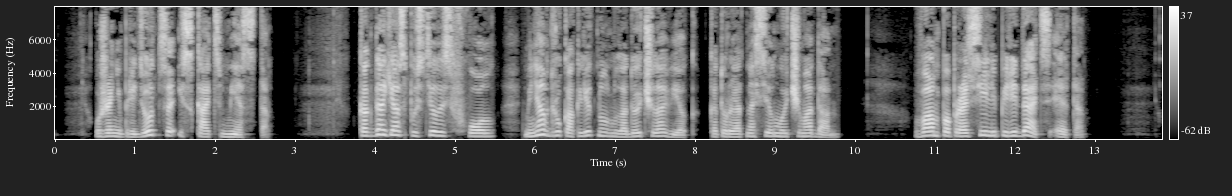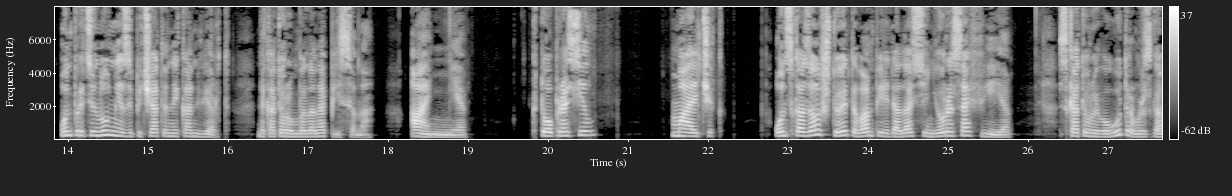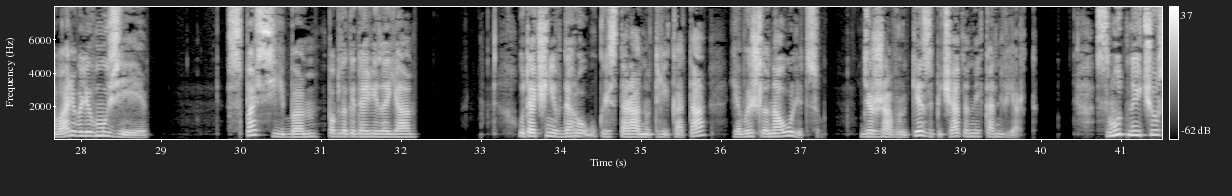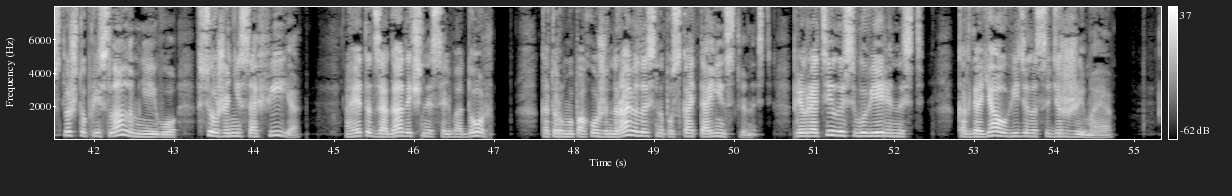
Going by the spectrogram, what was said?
уже не придется искать место. Когда я спустилась в холл, меня вдруг окликнул молодой человек, который относил мой чемодан. «Вам попросили передать это». Он протянул мне запечатанный конверт, на котором было написано «Анне». «Кто просил?» «Мальчик. Он сказал, что это вам передала сеньора София, с которой вы утром разговаривали в музее». «Спасибо», — поблагодарила я. Уточнив дорогу к ресторану «Три кота», я вышла на улицу держа в руке запечатанный конверт. Смутное чувство, что прислала мне его, все же не София, а этот загадочный Сальвадор, которому, похоже, нравилось напускать таинственность, превратилось в уверенность, когда я увидела содержимое.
